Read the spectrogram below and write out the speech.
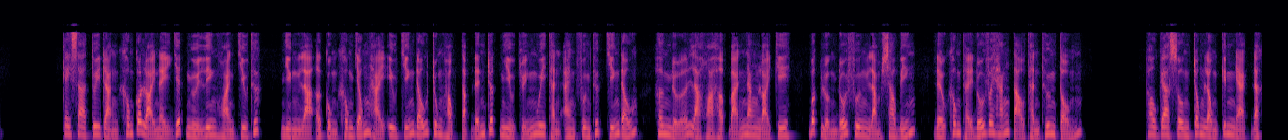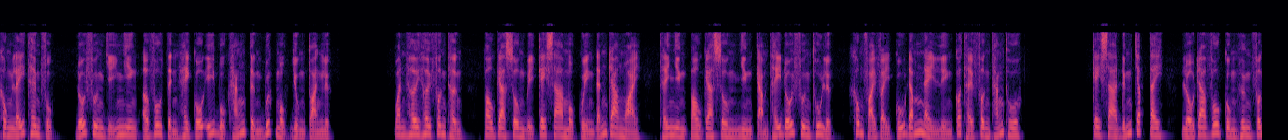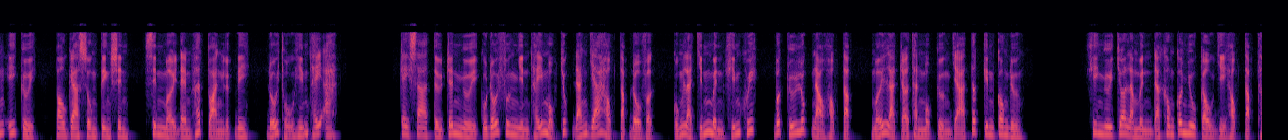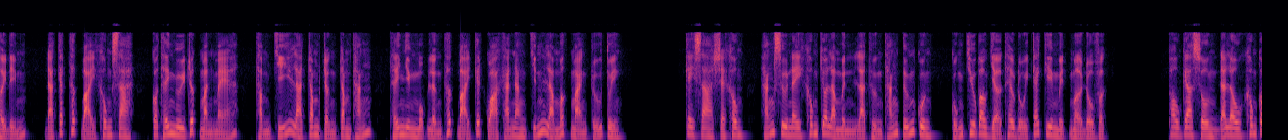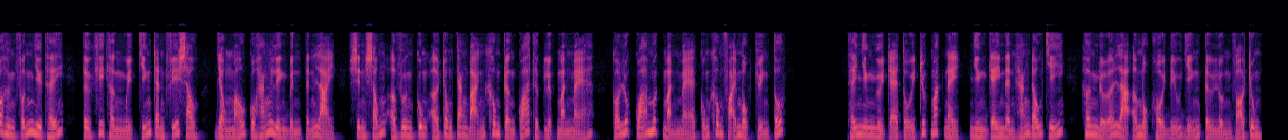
Cây xa tuy rằng không có loại này giết người liên hoàn chiêu thức, nhưng là ở cùng không giống hải yêu chiến đấu trung học tập đến rất nhiều chuyển nguy thành an phương thức chiến đấu, hơn nữa là hòa hợp bản năng loại kia, bất luận đối phương làm sao biến, đều không thể đối với hắn tạo thành thương tổn. paul Gasol trong lòng kinh ngạc đã không lấy thêm phục, đối phương dĩ nhiên ở vô tình hay cố ý buộc hắn từng bước một dùng toàn lực. Oanh hơi hơi phân thần, paul Gasol bị cây xa một quyền đánh ra ngoài, thế nhưng paul Gasol nhưng cảm thấy đối phương thu lực, không phải vậy cú đấm này liền có thể phân thắng thua. Cây xa đứng chắp tay, lộ ra vô cùng hưng phấn ý cười, Pau Gasol tiên sinh, xin mời đem hết toàn lực đi, đối thủ hiếm thấy a. Cây xa từ trên người của đối phương nhìn thấy một chút đáng giá học tập đồ vật, cũng là chính mình khiếm khuyết, bất cứ lúc nào học tập, mới là trở thành một cường giả tất kinh con đường. Khi ngươi cho là mình đã không có nhu cầu gì học tập thời điểm, đã cách thất bại không xa, có thể ngươi rất mạnh mẽ, thậm chí là trăm trận trăm thắng, thế nhưng một lần thất bại kết quả khả năng chính là mất mạng cửu tuyền. Cây xa sẽ không, hắn xưa nay không cho là mình là thường thắng tướng quân, cũng chưa bao giờ theo đuổi cái kia mịt mờ đồ vật. Paul Gasol đã lâu không có hưng phấn như thế, từ khi thần nguyệt chiến tranh phía sau, dòng máu của hắn liền bình tĩnh lại, sinh sống ở vương cung ở trong căn bản không cần quá thực lực mạnh mẽ, có lúc quá mức mạnh mẽ cũng không phải một chuyện tốt. Thế nhưng người trẻ tuổi trước mắt này nhưng gây nên hắn đấu chí, hơn nữa là ở một hồi biểu diễn tự luận võ trung.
